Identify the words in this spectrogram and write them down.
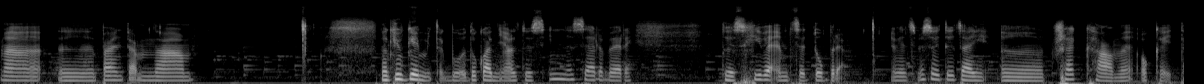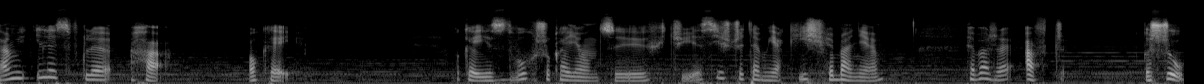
Na, y, pamiętam na na QGame tak było, dokładnie, ale to jest inny serwer. To jest Hive MC, dobra. Więc my sobie tutaj y, czekamy. Okej, tam ile jest w ogóle. Aha. Okej. Okej, jest dwóch szukających. Czy jest jeszcze tam jakiś? Chyba nie. Chyba, że awczy. Gościu!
